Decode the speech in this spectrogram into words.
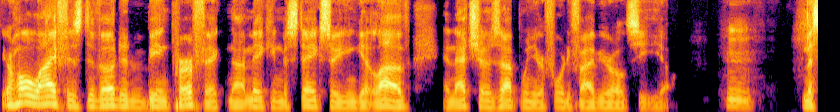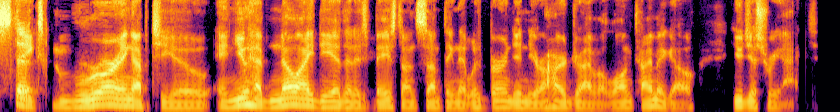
your whole life is devoted to being perfect, not making mistakes, so you can get love, and that shows up when you're a 45 year old CEO. Hmm. Mistakes so, come roaring up to you and you have no idea that it's based on something that was burned into your hard drive a long time ago. You just react.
